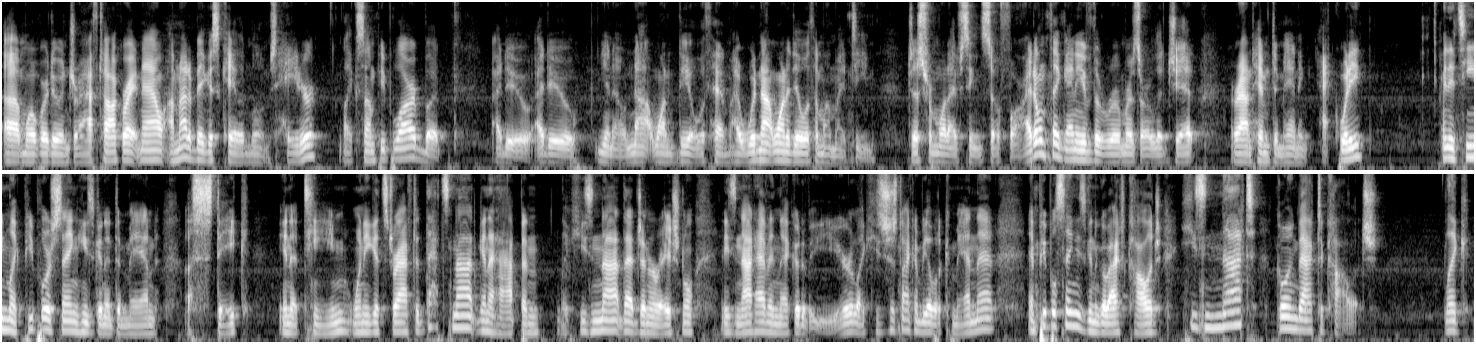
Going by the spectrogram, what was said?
um, while we're doing draft talk right now. I'm not a biggest Caleb Williams hater like some people are, but I do. I do. You know, not want to deal with him. I would not want to deal with him on my team. just from what I've seen so far. I don't think any of the rumors are legit around him demanding equity in a team. Like people are saying he's going to demand a stake in a team when he gets drafted. That's not going to happen. Like he's not that generational and he's not having that good of a year. Like he's just not going to be able to command that. And people saying he's going to go back to college, he's not going back to college. Like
